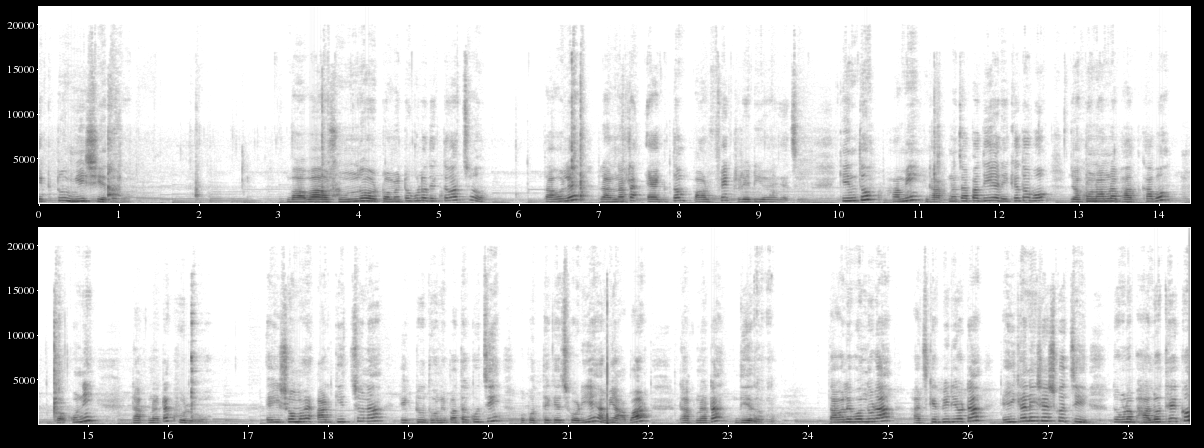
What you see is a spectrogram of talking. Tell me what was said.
একটু মিশিয়ে দেবো। বাবা, সুন্দর টমেটোগুলো দেখতে পাচ্ছ? তাহলে রান্নাটা একদম পারফেক্ট রেডি হয়ে গেছে। কিন্তু আমি ঢাকনা চাপা দিয়ে রেখে দেবো, যখন আমরা ভাত খাব তখনই ঢাকনাটা খুলবো। এই সময় আর কিচ্ছু না, একটু ধনেপাতা কুচি, ওপর থেকে ছড়িয়ে আমি আবার ঢাকনাটা দিয়ে দেবো। তাহলে বন্ধুরা, আজকের ভিডিওটা এইখানেই শেষ করছি। তোমরা ভালো থেকো,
